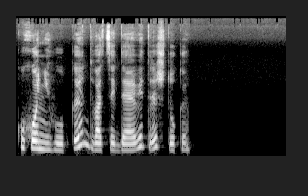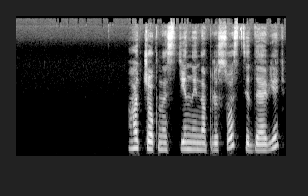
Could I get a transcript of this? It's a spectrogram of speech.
Кухонні губки 29 3 штуки. Гачок настінний на присосці 9.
